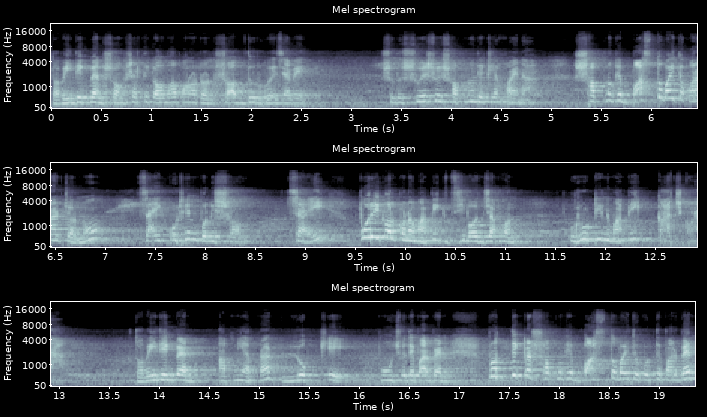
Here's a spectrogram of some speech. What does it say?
তবেই দেখবেন সংসার থেকে অভাব, অনটন সব দূর হয়ে যাবে। শুধু শুয়ে শুয়ে স্বপ্ন দেখলে হয় না, স্বপ্নকে বাস্তবায়িত করার জন্য চাই কঠিন পরিশ্রম, চাই পরিকল্পনা মাফিক জীবনযাপন, রুটিন মাফিক কাজ করা। তবেই দেখবেন আপনি আপনার লক্ষ্যে পৌঁছতে পারবেন। প্রত্যেকটা স্বপ্নকে বাস্তবায়িত করতে পারবেন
